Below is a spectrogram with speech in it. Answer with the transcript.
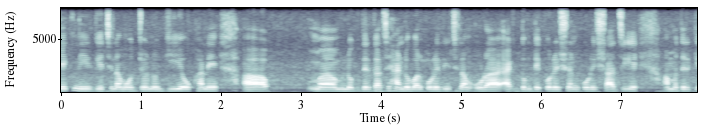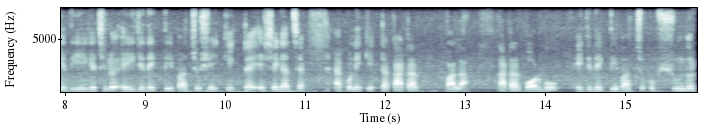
কেক নিয়ে গিয়েছিলাম ওর জন্য। গিয়ে ওখানে লোকদের কাছে হ্যান্ড ওভার করে দিয়েছিলাম। ওরা একদম ডেকোরেশন করে সাজিয়ে আমাদেরকে দিয়ে গেছিল। এই যে দেখতেই পাচ্ছ সেই কেকটা এসে গেছে। এখন এই কেকটা কাটার পালা। কাটার পর্ব। এই যে দেখতেই পাচ্ছ, খুব সুন্দর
